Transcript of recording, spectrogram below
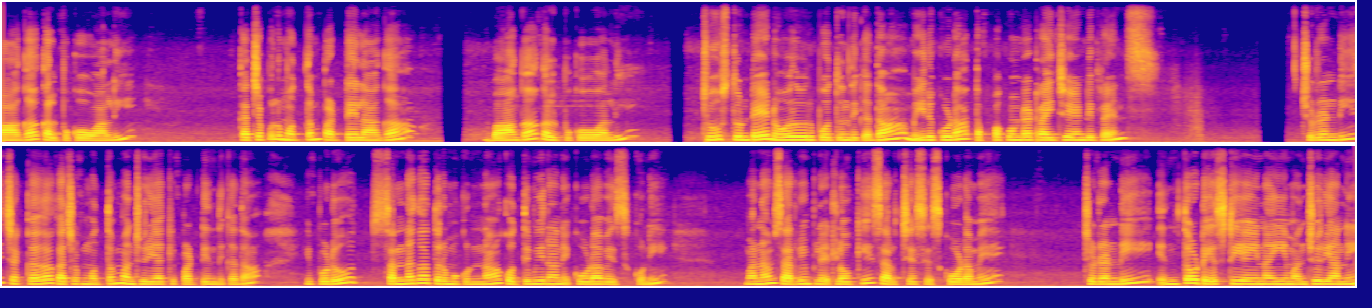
బాగా కలుపుకోవాలి. కచపులు మొత్తం పట్టేలాగా బాగా కలుపుకోవాలి. చూస్తుంటే నోరు ఊరిపోతుంది కదా మీరు కూడా తప్పకుండా ట్రై చేయండి ఫ్రెండ్స్. చూడండి చక్కగా కచప్ మొత్తం మంచూరియాకి పట్టింది కదా. ఇప్పుడు సన్నగా తురుముకున్న కొత్తిమీరని కూడా వేసుకొని మనం సర్వింగ్ ప్లేట్లోకి సర్వ్ చేసేసుకోవడమే. చూడండి ఎంతో టేస్టీ అయిన ఈ మంచూరియాని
